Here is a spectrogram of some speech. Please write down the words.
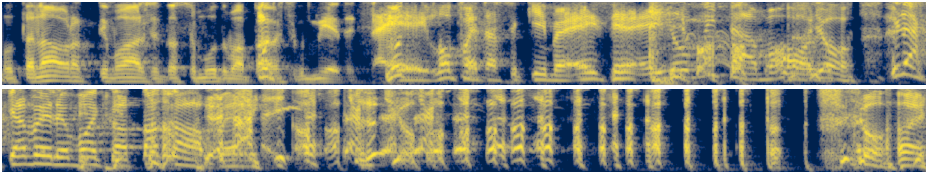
mutta nauratti vaan se tuossa muutama päivä sitten, kun mietin, että mut- ei, lopeta se kime. Ei se, ei ole mitään Joo. mahdollista. Minä kävelen vaikka takaperin. Joo. joo, Ai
